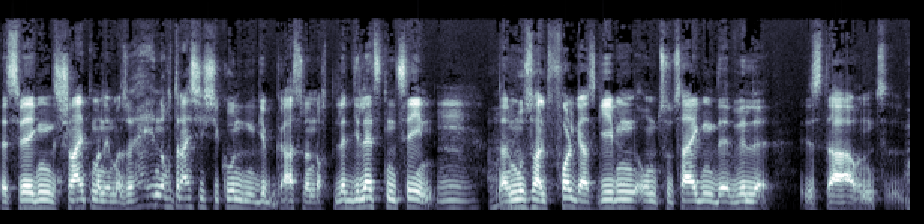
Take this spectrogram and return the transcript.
Deswegen schreit man immer so, hey, noch 30 Sekunden, gib Gas oder noch die letzten 10. Mhm. Dann musst du halt Vollgas geben, um zu zeigen, der Wille ist da und Ah,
